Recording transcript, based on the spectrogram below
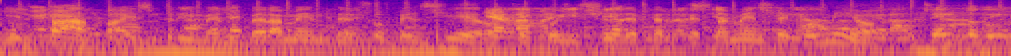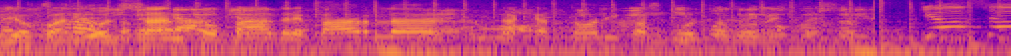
Il Papa esprime liberamente il suo pensiero che coincide perfettamente col mio. Io quando il Santo Padre parla da cattolico ascolto con rispetto.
